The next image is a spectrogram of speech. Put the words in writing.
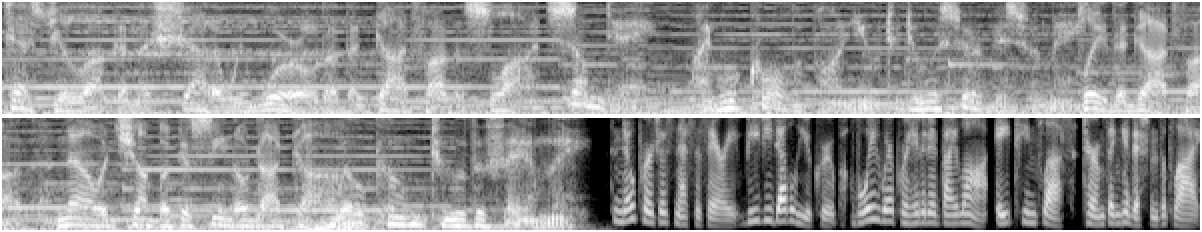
Test your luck in the shadowy world of The Godfather slot. Someday, I will call upon you to do a service for me. Play The Godfather now at ChumbaCasino.com. Welcome to the family. No purchase necessary. VGW Group. Void where prohibited by law. 18 plus. Terms and conditions apply.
